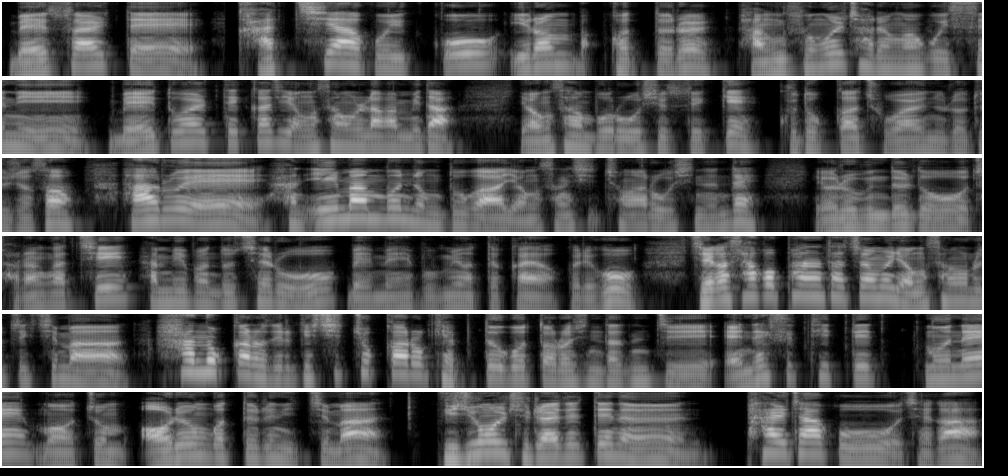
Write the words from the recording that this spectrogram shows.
매수할 때 같이 하고 있고 이런 것들을 방송을 촬영하고 있으니 매도할 때까지 영상 올라갑니다. 영상 보러 오실 수 있게 구독과 좋아요 눌러두셔서 하루에 한 1만 분 정도 가 영상 시청하러 오시는데 여러분들도 저랑 같이 한미반도체로 매매해보면 어떨까요? 그리고 제가 사고 파는 타점을 영상으로 찍지만 한옥가로도 이렇게 시초가로 갭 뜨고 떨어진다든지 NXT 때문에 뭐 좀 어려운 것들은 있지만 비중을 줄여야 될 때는 팔자고 제가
